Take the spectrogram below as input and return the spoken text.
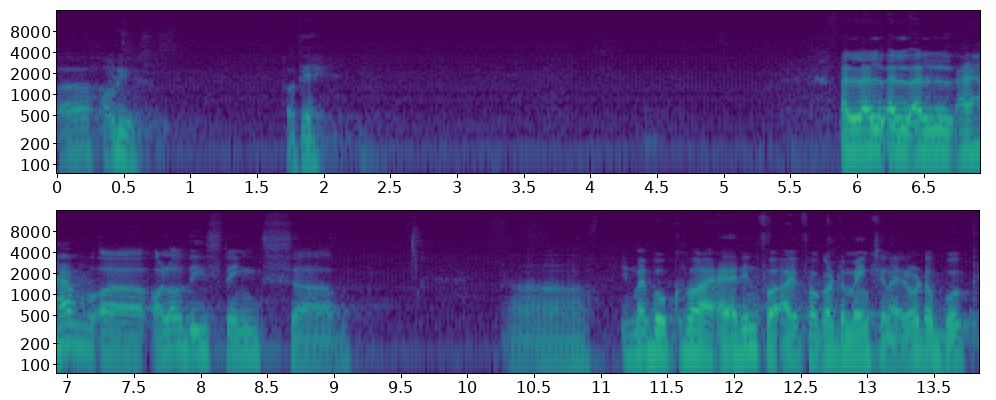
Uh, how do you? Okay. I'll, I'll, I'll, I'll have uh, all of these things uh, uh, in my book. I, I didn't. I forgot to mention. I wrote a book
